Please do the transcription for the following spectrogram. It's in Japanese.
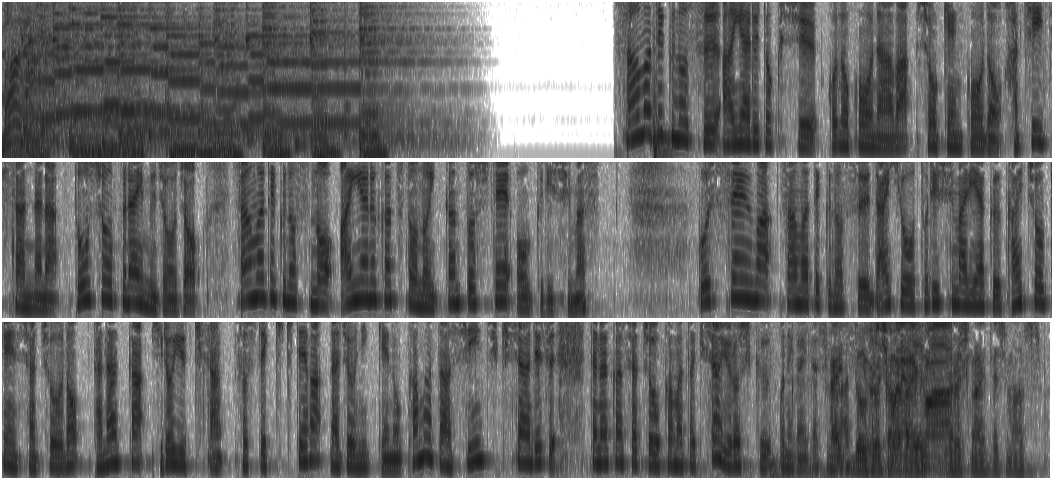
マネー」サンワテクノス IR 特集。このコーナーは、証券コード8137東証プライム上場、サンワテクノスの IR 活動の一環としてお送りします。ご出演は、サンワテクノス代表取締役会長兼社長の田中博之さん、そして聞き手は、ラジオ日経の鎌田新一記者です。田中社長、鎌田記者、よろしくお願いいたします。はい、どうぞよろしくお願いします。よろしくお願いいたします。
